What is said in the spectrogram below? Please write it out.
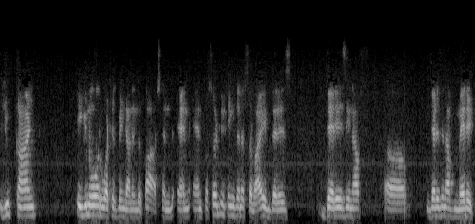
you can't ignore what has been done in the past. And, and, and for certain things that have survived, there is, there is enough, uh, there is enough merit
